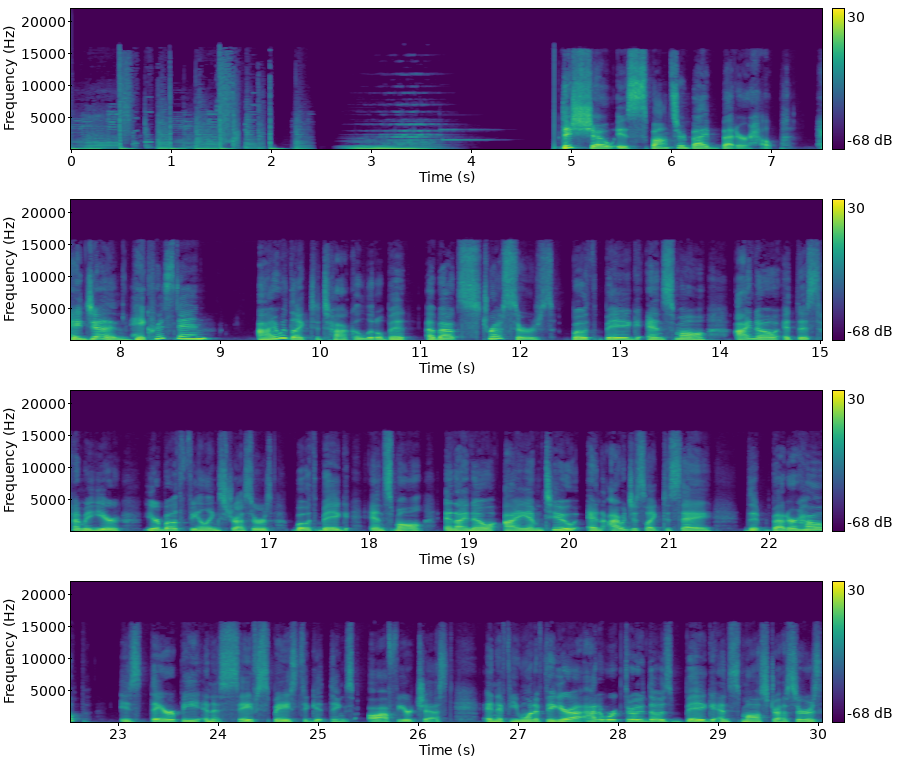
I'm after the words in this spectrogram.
This show is sponsored by BetterHelp. Hey, Jen, Hey, Kristen. I would like to talk a little bit about stressors, both big and small. I know at this time of year, you're both feeling stressors, both big and small. And I know I am too. And I would just like to say that BetterHelp is therapy and a safe space to get things off your chest. And if you want to figure out how to work through those big and small stressors,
